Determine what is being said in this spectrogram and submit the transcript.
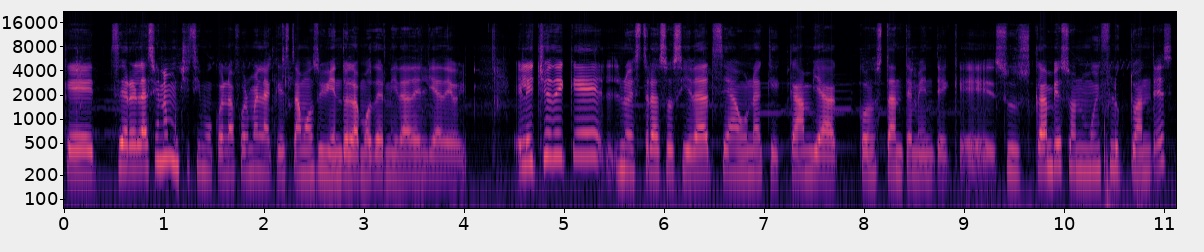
que se relaciona muchísimo con la forma en la que estamos viviendo la modernidad del día de hoy. El hecho de que nuestra sociedad sea una que cambia constantemente, que sus cambios son muy fluctuantes,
